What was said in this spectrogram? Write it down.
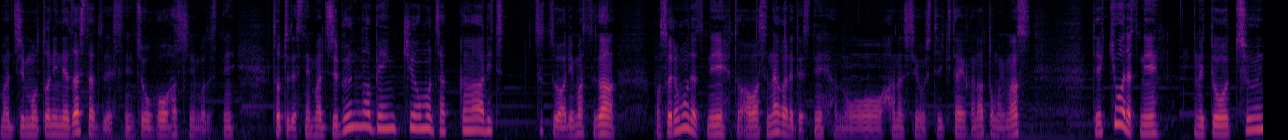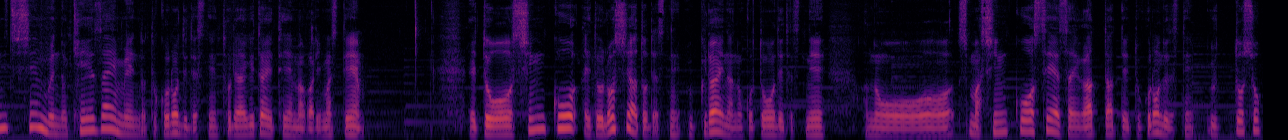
まあ、地元に根ざしたですね、情報発信もですね、ちょっとですね、まあ、自分の勉強も若干ありつつはありますが、それもですね、と合わせながらですね、あの話をしていきたいかなと思います。で、今日はですね、えっと、中日新聞の経済面のところでですね、取り上げたいテーマがありまして、えっと、侵攻、えっと、ロシアとですねウクライナのことでですね、あのまあ、侵攻制裁があったというところでですねウッドショッ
